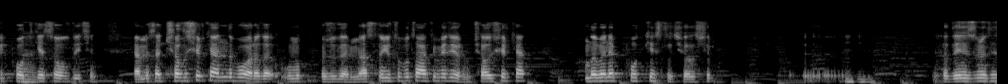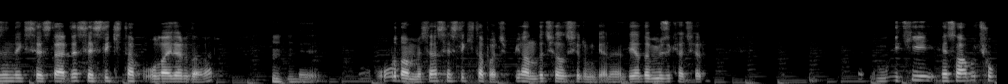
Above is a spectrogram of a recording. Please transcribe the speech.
bir podcast olduğu için. Ya mesela çalışırken de bu arada unut özür dilerim. Aslında YouTube'u takip ediyorum. Çalışırken onda ben hep podcast'la çalışırım. Ee, Denizin Ötesi'ndeki seslerde sesli kitap olayları da var. hı hı. Ee, oradan mesela sesli kitap açıp bir anda çalışırım genelde ya da müzik açarım. Bu iki hesabı çok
